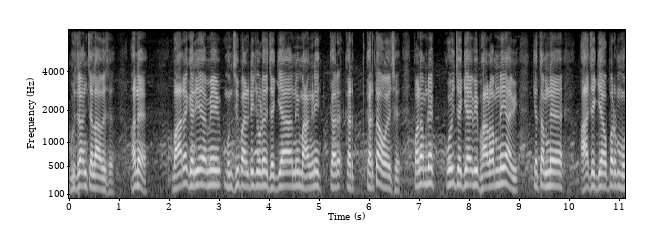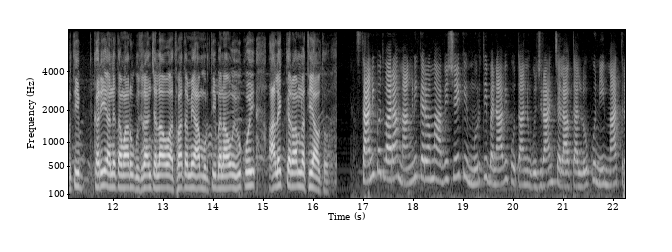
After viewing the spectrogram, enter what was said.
ગુજરાન ચલાવે છે. અને વારે ઘડીએ અમે મ્યુનિસિપાલિટી જોડે જગ્યાની માંગણી કર- કર- કરતા હોય છે. પણ અમને કોઈ જગ્યા એવી ફાળવામાં નહીં આવી કે તમને આ જગ્યા ઉપર મૂર્તિ કરી અને તમારું ગુજરાન ચલાવો અથવા તમે આ મૂર્તિ બનાવો એવું કોઈ આલેખ કરવામાં નથી આવતો. સ્થાનિકો દ્વારા માંગણી કરવામાં આવી છે કે મૂર્તિ બનાવી પોતાનું ગુજરાન ચલાવતા લોકોની માત્ર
